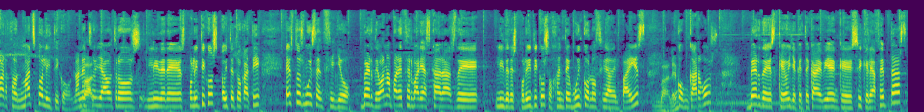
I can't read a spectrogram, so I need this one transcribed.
Garzón, match político. Lo han Vale. hecho ya otros líderes políticos. Hoy te toca a ti. Esto es muy sencillo. Verde, van a aparecer varias caras de líderes políticos o gente muy conocida del país Vale. con cargos. Verde es que, oye, que te cae bien, que sí que le aceptas.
